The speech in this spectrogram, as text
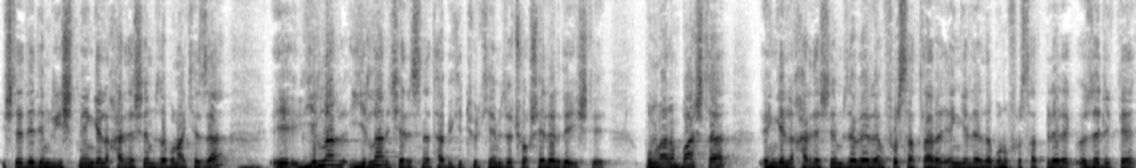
İşte dediğim gibi işitme engelli kardeşlerimiz de buna keza e, yıllar yıllar içerisinde tabii ki Türkiye'mizde çok şeyler değişti. Bunların başta engelli kardeşlerimize verilen fırsatları, engelliler de bunu fırsat bilerek özellikle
